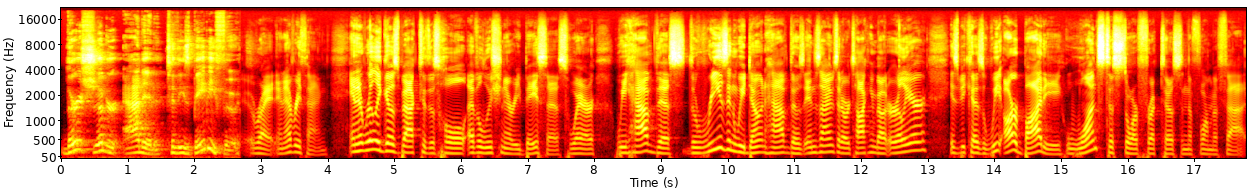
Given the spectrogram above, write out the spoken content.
there's sugar added to these baby foods. Right, and everything. And it really goes back to this whole evolutionary basis where we have this the reason we don't have those enzymes that I was talking about earlier is because we our body wants to store fructose in the form of fat.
